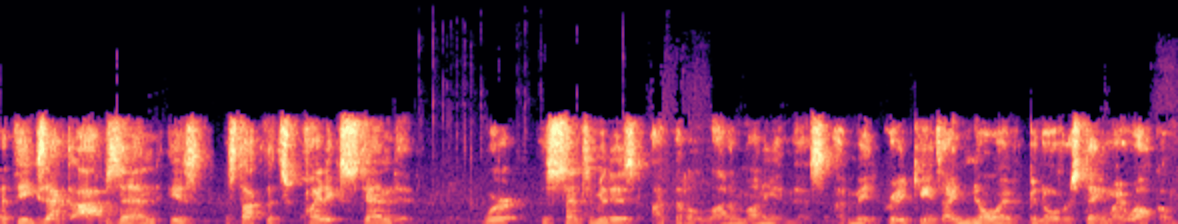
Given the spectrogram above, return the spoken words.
At the exact opposite end is a stock that's quite extended where the sentiment is I've got a lot of money in this. I've made great gains. I know I've been overstaying my welcome.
